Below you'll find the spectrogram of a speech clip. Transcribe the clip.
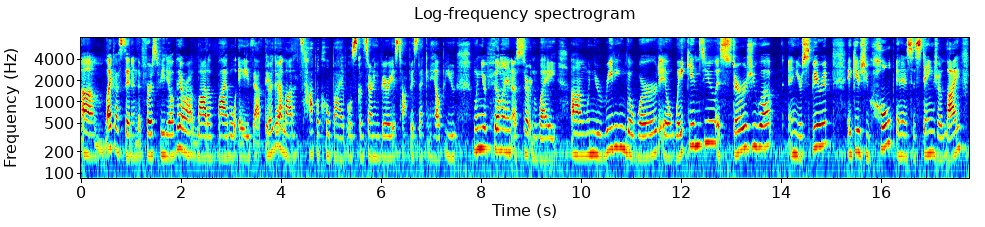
Um, like I said in the first video, there are a lot of Bible aids out there. There are a lot of topical Bibles concerning various topics that can help you when you're feeling a certain way. Um, when you're reading the Word, it awakens you, it stirs you up in your spirit. It gives you hope and it sustains your life.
